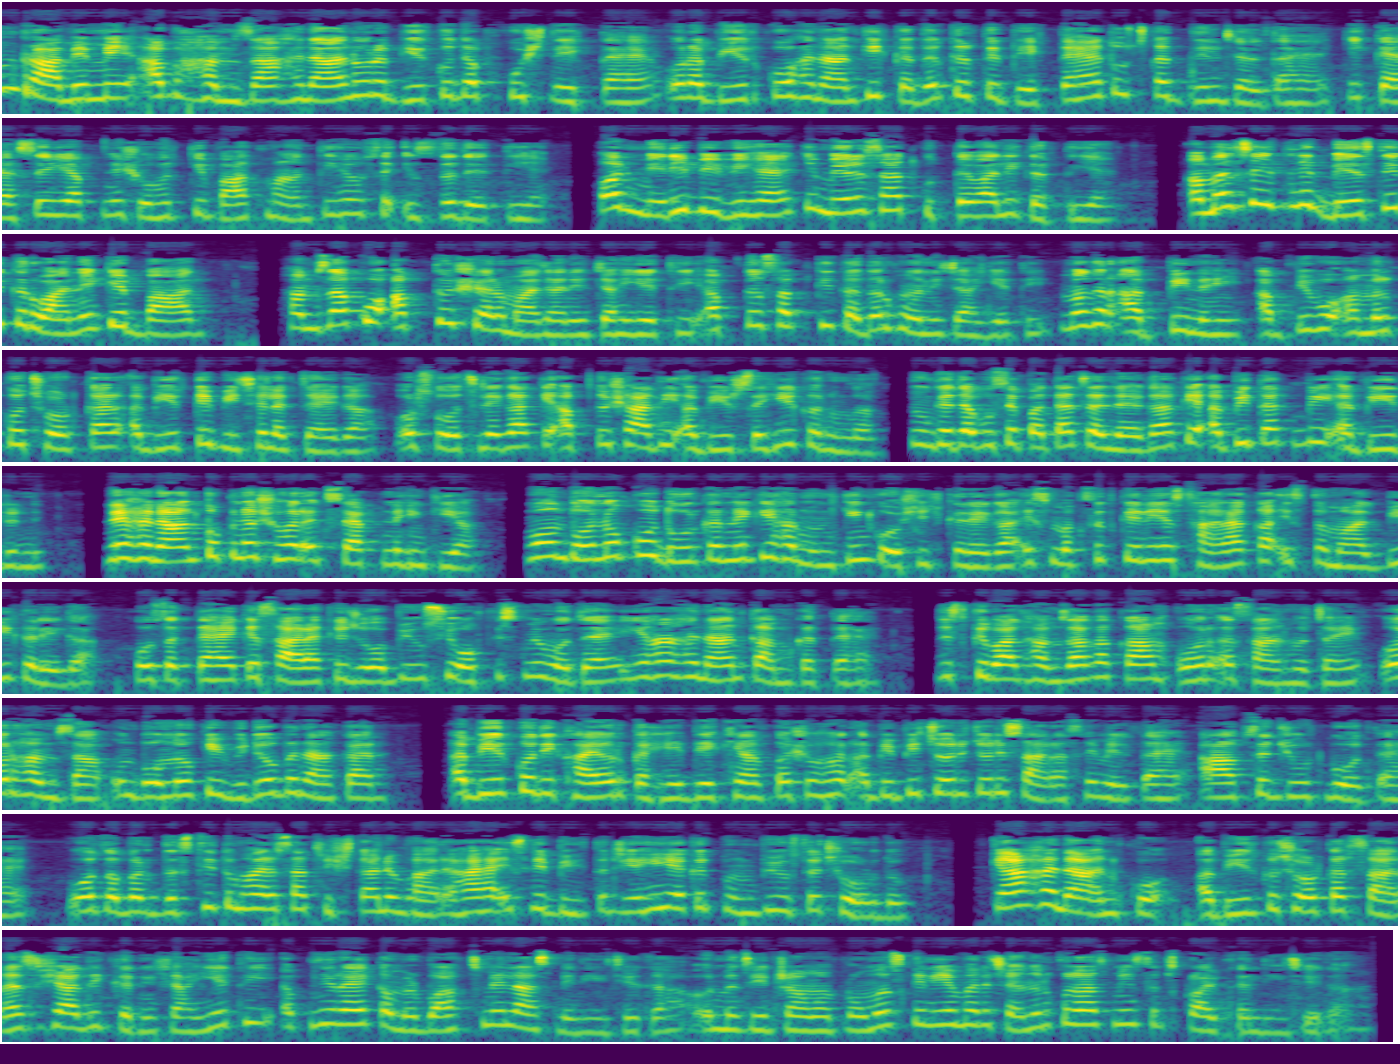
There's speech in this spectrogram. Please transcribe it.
मासूम ड्रामे में अब हमजा हनान और अबीर को जब खुश देखता है और अबीर को हनान की कदर करते देखता है तो उसका दिल जलता है कि कैसे ये अपने शोहर की बात मानती है, उसे इज़्ज़त देती है। और मेरी बीवी है कि मेरे साथ कुत्ते वाली करती है। अमल से इतनी बेजती करवाने के बाद हमजा को अब तो शर्म आ जानी चाहिए थी, अब तो सबकी कदर होनी चाहिए थी। मगर अब भी नहीं, अब भी वो अमल को छोड़कर अबीर के पीछे लग जाएगा और सोच लेगा कि अब तो शादी अबीर से ही करूँगा, क्योंकि जब उसे पता चल जाएगा कि अभी तक भी अबीर ने हनान को अपना शोहर एक्सेप्ट नहीं किया। वो उन दोनों को दूर करने की हर मुमकिन कोशिश करेगा, इस मकसद के लिए सारा का इस्तेमाल भी करेगा। हो सकता है कि सारा की जॉब भी उसी ऑफ़िस में हो जाए, यहाँ हनान काम करता है, जिसके बाद हमजा का काम और आसान हो जाए, और हमजा उन दोनों की वीडियो बनाकर अबीर को दिखाए और कहे, देखिए आपका शोहर अभी भी चोरी चोरी सारा से मिलता है, आपसे झूठ बोलता है। वो ज़बरदस्ती तुम्हारे साथ रिश्ता निभा रहा है, इसलिए बेहतर यही है कि तुम भी उसे छोड़ दो। क्या हनान को अबीर को छोड़कर सारा से शादी करनी चाहिए थी? अपनी राय कमेंट बॉक्स में लाजमी दीजिएगा। और मजीद ड्रामा प्रोमोस के लिए हमारे चैनल को लाजमी सब्सक्राइब कर लीजिएगा।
